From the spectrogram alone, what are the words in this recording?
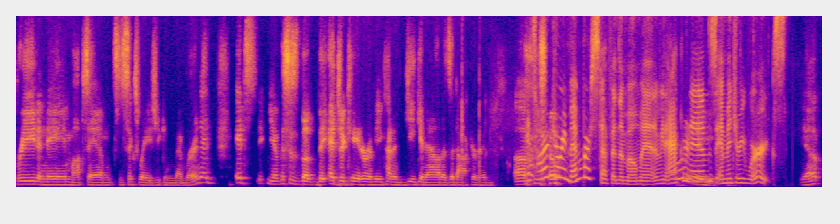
breed and name, Mop Sam. It's the six ways you can remember, and it, it's you know this is the the educator and me kind of geeking out as a doctor. And um, it's hard so- to remember stuff in the moment. I mean, acronyms, Totally. imagery works. Yep.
